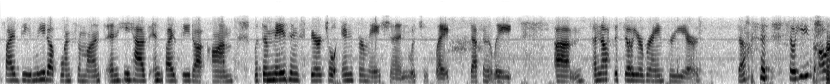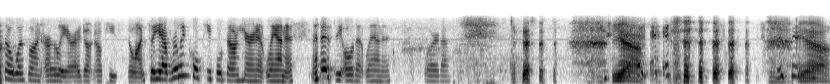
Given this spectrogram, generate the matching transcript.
n5d meetup once a month and he has n5d.com with amazing spiritual information which is like definitely um enough to fill your brain for years. So so he's also was on earlier. I don't know if he's still on. So yeah really cool people down here in atlantis. The old atlantis florida yeah. yeah.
